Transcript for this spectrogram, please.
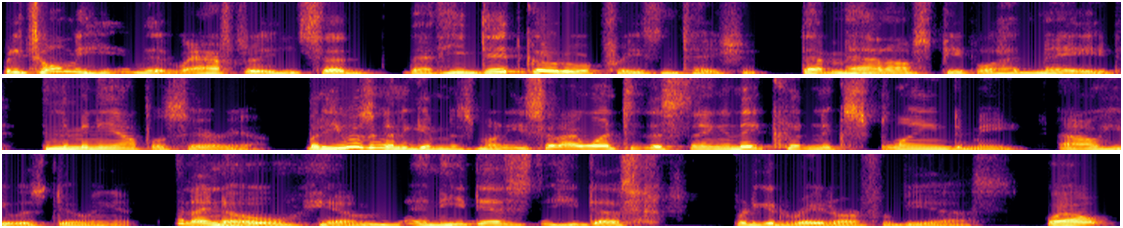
But he told me he, that after he said that he did go to a presentation that Madoff's people had made in the Minneapolis area. But he wasn't going to give him his money. He said, I went to this thing and they couldn't explain to me how he was doing it and I know him, and he does he does pretty good radar for BS. Well,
